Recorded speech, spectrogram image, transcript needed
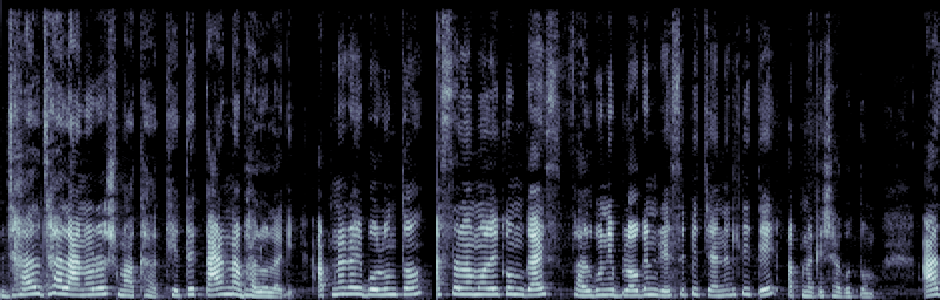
ঝাল ঝাল আনারস মাখা, খেতে কার না ভালো লাগে? আপনারাই বলুন তো। আসসালামু আলাইকুম guys Falguni blog and recipe চ্যানেলটিতে আপনাকে স্বাগতম। আজ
